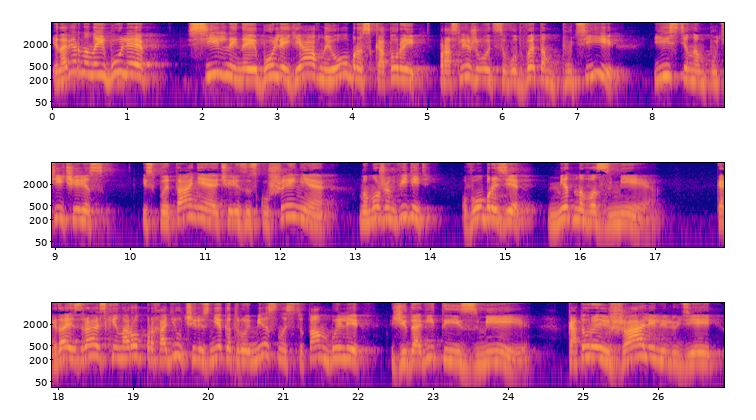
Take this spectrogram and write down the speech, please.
И, наверное, наиболее сильный, наиболее явный образ, который прослеживается вот в этом пути, истинном пути через испытания, через искушение, мы можем видеть в образе медного змея, когда израильский народ проходил через некоторую местность, там были ядовитые змеи, которые жалили людей,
